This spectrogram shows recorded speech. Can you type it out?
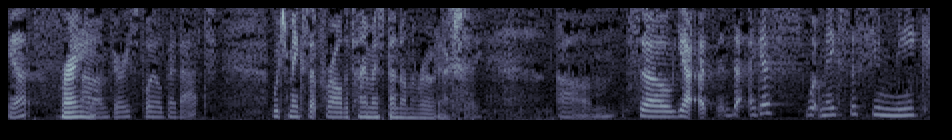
Yes. Right. Um, very spoiled by that, which makes up for all the time I spend on the road, actually. Um, so yeah, I- guess what makes this unique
